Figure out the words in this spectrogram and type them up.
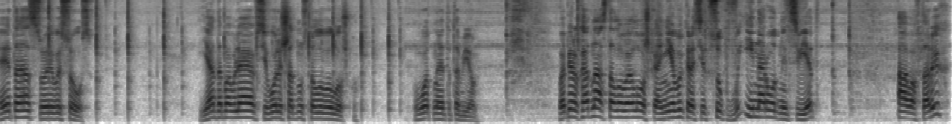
Это соевый соус. Я добавляю всего лишь одну столовую ложку. Вот на этот объем. Во-первых, одна столовая ложка не выкрасит суп в инородный цвет. А во-вторых,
